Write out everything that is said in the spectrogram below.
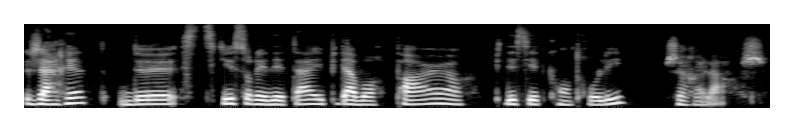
j'arrête de sticker sur les détails, puis d'avoir peur, puis d'essayer de contrôler, je relâche.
